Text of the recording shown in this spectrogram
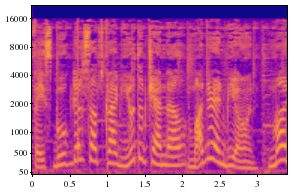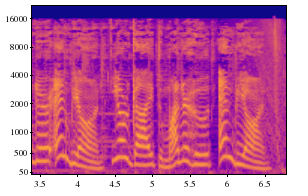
Facebook, dan subscribe YouTube channel Mother and Beyond. Mother and Beyond, your guide to motherhood and beyond.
